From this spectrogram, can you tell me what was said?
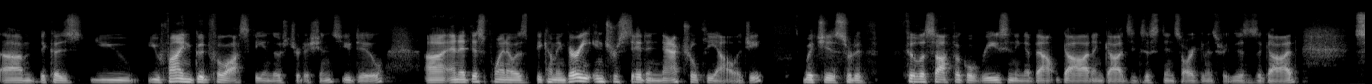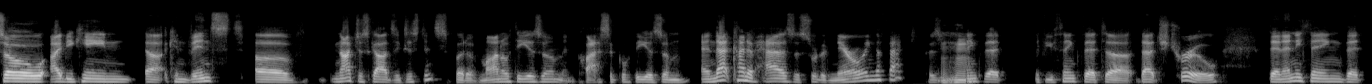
um, because you you find good philosophy in those traditions. You do, uh, and at this point, I was becoming very interested in natural theology, which is sort of philosophical reasoning about God and God's existence, arguments for existence of God. So I became uh, convinced of not just God's existence, but of monotheism and classical theism, and that kind of has a sort of narrowing effect because if mm-hmm. you think that if you think that uh, that's true, then anything that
